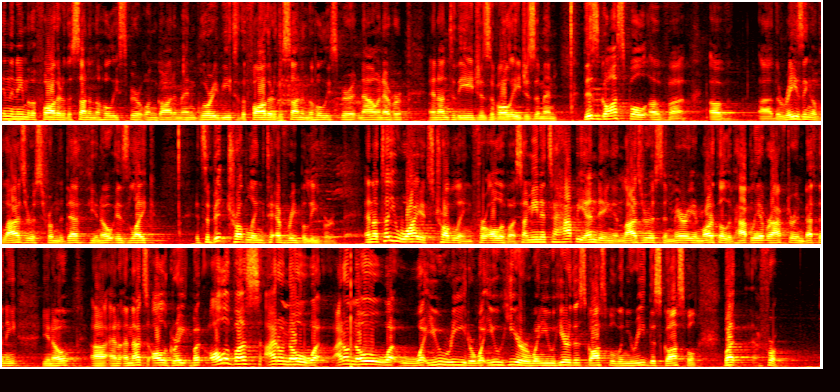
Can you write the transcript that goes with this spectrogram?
In the name of the Father, the Son, and the Holy Spirit, one God, amen. Glory be to the Father, the Son, and the Holy Spirit, now and ever, and unto the ages of all ages, amen. This gospel of, uh, of uh, the raising of Lazarus from the death, you know, is like, it's a bit troubling to every believer. And I'll tell you why it's troubling for all of us. I mean, it's a happy ending, and Lazarus and Mary and Martha live happily ever after in Bethany you know, uh, and, and that's all great. But all of us, I don't know what I don't know what what you read or what you hear when you hear this gospel, when you read this gospel. But for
